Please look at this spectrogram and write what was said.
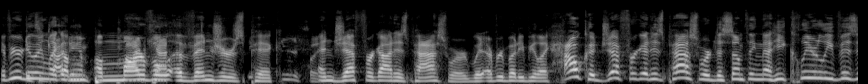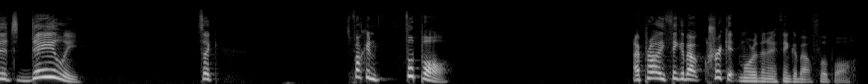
if you're it's a doing like a, a Marvel podcast. Avengers pick, Seriously. and Jeff forgot his password, would everybody be like, "How could Jeff forget his password to something that he clearly visits daily?" It's like it's fucking football. I probably think about cricket more than I think about football.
